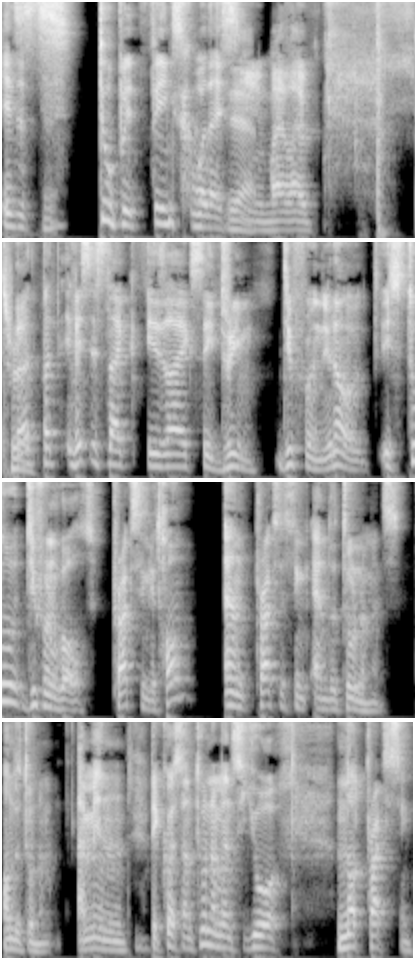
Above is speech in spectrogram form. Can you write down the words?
It's yeah. stupid things what I see yeah. in my life. True. But but this is like is like say dream different. You know, it's two different worlds: practicing at home and practicing at the tournaments on the tournament. I mean, because on tournaments you're not practicing,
